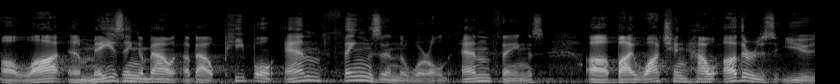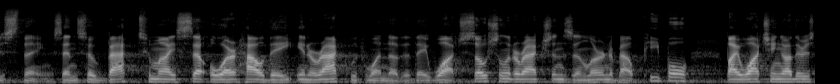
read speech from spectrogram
a lot, an amazing amount about people and things in the world and things uh, by watching how others use things. And so back to myself, or how they interact with one another. They watch social interactions and learn about people by watching others,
